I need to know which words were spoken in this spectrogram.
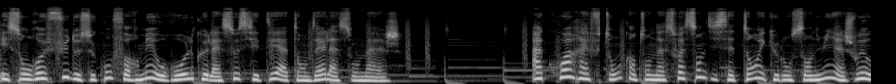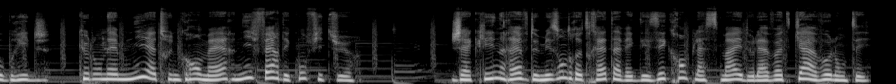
et son refus de se conformer au rôle que la société attend d'elle à son âge. À quoi rêve-t-on quand on a 77 ans et que l'on s'ennuie à jouer au bridge que l'on n'aime ni être une grand-mère ni faire des confitures? Jacqueline rêve de maisons de retraite avec des écrans plasma et de la vodka à volonté.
